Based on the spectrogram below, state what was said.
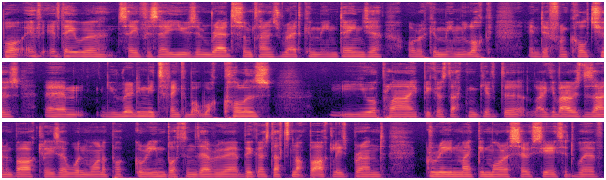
But if, if they were, say, for say, using red, sometimes red can mean danger or it can mean luck in different cultures. Um, you really need to think about what colours you apply because that can give the like if I was designing Barclays I wouldn't want to put green buttons everywhere because that's not Barclays brand green might be more associated with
